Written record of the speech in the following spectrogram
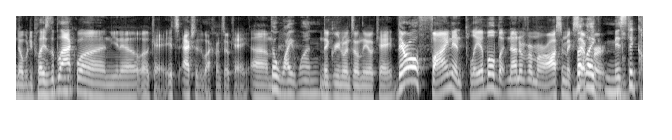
nobody plays the black one, you know? Okay, it's actually the black one's okay. Um, the white one. the green one's only okay. They're all fine and playable, but none of them are awesome except but like for Mystic blue-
